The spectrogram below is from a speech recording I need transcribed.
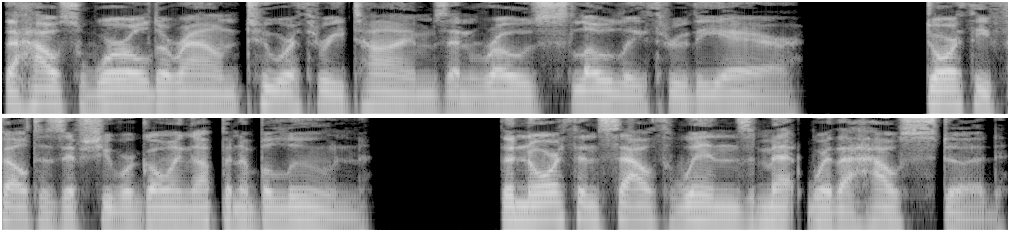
The house whirled around two or three times and rose slowly through the air. Dorothy felt as if she were going up in a balloon. The north and south winds met where the house stood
